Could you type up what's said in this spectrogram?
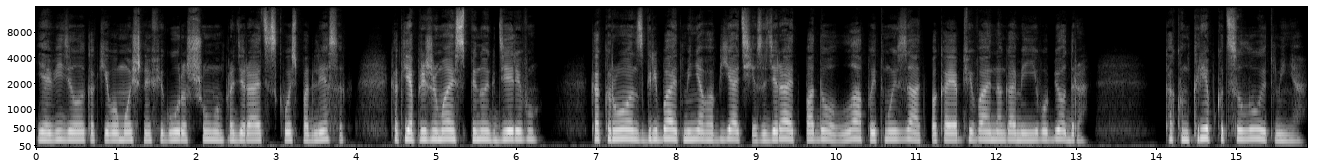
Я видела, как его мощная фигура с шумом продирается сквозь подлесок, как я прижимаюсь спиной к дереву, как Роан сгребает меня в объятья, задирает подол, лапает мой зад, пока я обвиваю ногами его бедра, как он крепко целует меня.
